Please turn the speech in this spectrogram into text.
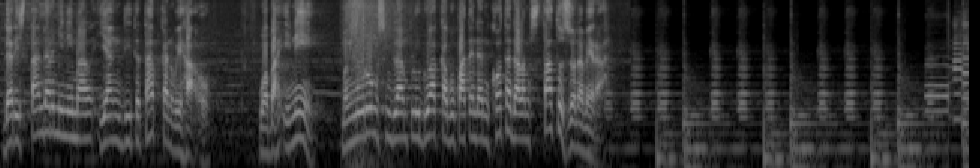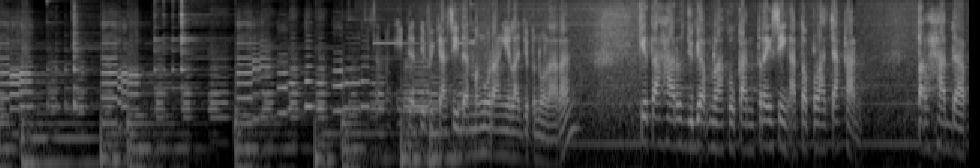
dari standar minimal yang ditetapkan WHO. Wabah ini mengurung 92 kabupaten dan kota dalam status zona merah. Mengidentifikasi dan mengurangi laju penularan, kita harus juga melakukan tracing atau pelacakan terhadap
